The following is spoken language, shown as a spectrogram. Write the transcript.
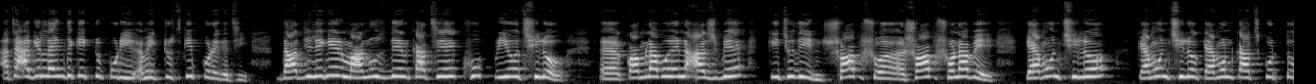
আচ্ছা আগের লাইন থেকে একটু পড়ি, আমি একটু স্কিপ করে গেছি। দার্জিলিংয়ের মানুষদের কাছে খুব প্রিয় ছিল কমলা বহেন আসবে কিছুদিন, সব সব শোনাবে, কেমন ছিল কেমন ছিল, কেমন কাজ করতো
